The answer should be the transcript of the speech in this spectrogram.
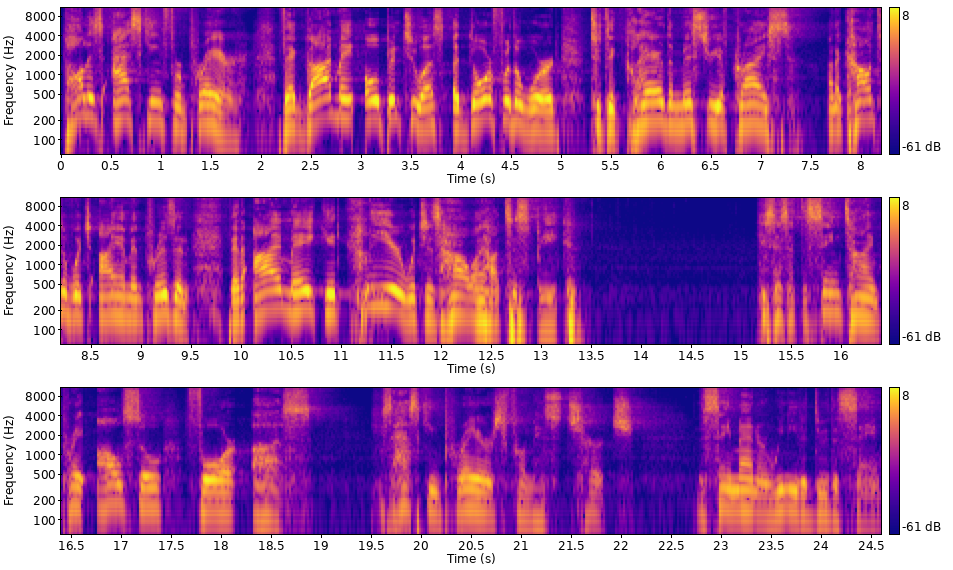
Paul is asking for prayer that God may open to us a door for the word to declare the mystery of Christ, on account of which I am in prison, that I make it clear which is how I ought to speak. He says, at the same time, pray also for us. He's asking prayers from his church. In the same manner, we need to do the same.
